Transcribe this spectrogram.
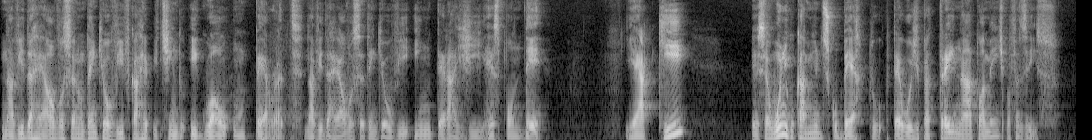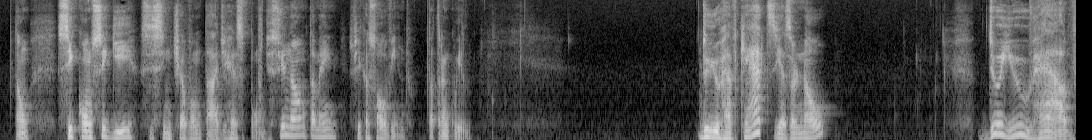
Na vida real, você não tem que ouvir e ficar repetindo igual um parrot. Na vida real, você tem que ouvir e interagir, responder. E é aqui, esse é o único caminho descoberto até hoje para treinar a tua mente para fazer isso. Então, se conseguir, se sentir à vontade, responde. Se não, também fica só ouvindo. Tá tranquilo. Do you have cats? Yes or no? Do you have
